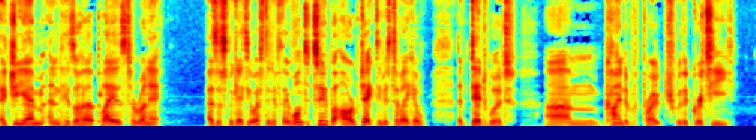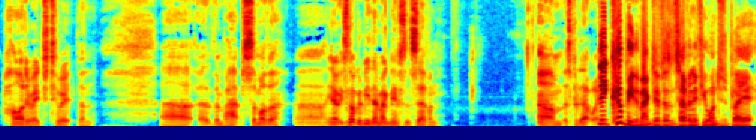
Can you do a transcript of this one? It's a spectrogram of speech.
a GM and his or her players to run it as a spaghetti western if they wanted to. But our objective is to make a a Deadwood um, kind of approach with a gritty, harder edge to it than uh, uh, than perhaps some other. Uh, you know, it's not going to be the Magnificent Seven. Um, let's put it that way. It could be the Magnificent Seven if you wanted to play it.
